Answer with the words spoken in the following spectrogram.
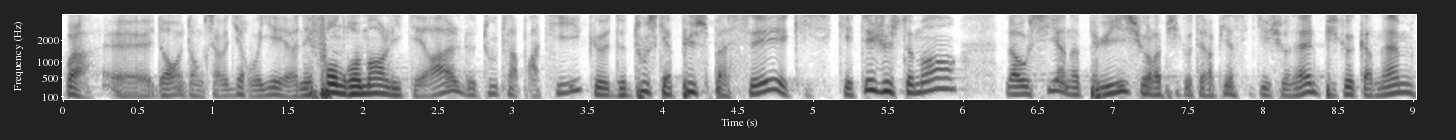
Voilà, euh, donc, ça veut dire, vous voyez, un effondrement littéral de toute la pratique, de tout ce qui a pu se passer, et qui, était justement, là aussi, un appui sur la psychothérapie institutionnelle, puisque quand même,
